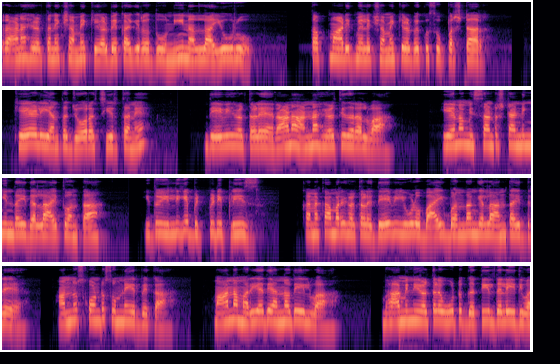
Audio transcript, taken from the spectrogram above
ರಾಣ ಹೇಳ್ತಾನೆ, ಕ್ಷಮೆ ಕೇಳಬೇಕಾಗಿರೋದು ನೀನಲ್ಲ, ಇವರು. ತಪ್ಪು ಮಾಡಿದ ಮೇಲೆ ಕ್ಷಮೆ ಕೇಳಬೇಕು ಸೂಪರ್ ಸ್ಟಾರ್ ಕೇಳಿ ಅಂತ ಜೋರಾಗಿ ಚೀರ್ತಾನೆ. ದೇವಿ ಹೇಳ್ತಾಳೆ, ರಾಣ, ಅಣ್ಣ ಹೇಳ್ತಿದಾರಲ್ವಾ? ಏನೋ ಮಿಸ್ಅಂಡರ್ಸ್ಟ್ಯಾಂಡಿಂಗಿಂದ ಇದೆಲ್ಲ ಆಯಿತು ಅಂತ. ಇದು ಇಲ್ಲಿಗೆ ಬಿಟ್ಬಿಡಿ ಪ್ಲೀಸ್ ಕನಕಾಮರಿ ಹೇಳ್ತಾಳೆ, ದೇವಿ, ಇವಳು ಬಾಯಿಗೆ ಬಂದಂಗೆಲ್ಲ ಅಂತ ಇದ್ದರೆ ಅನ್ನಿಸ್ಕೊಂಡು ಸುಮ್ಮನೆ ಇರಬೇಕಾ? ಮಾನ ಮರ್ಯಾದೆ ಅನ್ನೋದೇ ಇಲ್ವಾ? ಭಾಮಿನಿ ಹೇಳ್ತಾಳೆ, ಊಟಕ್ಕೆ ಗತಿ ಇಲ್ದಲೇ ಇದೀವ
